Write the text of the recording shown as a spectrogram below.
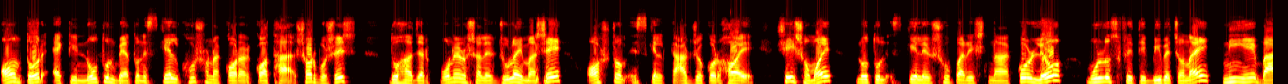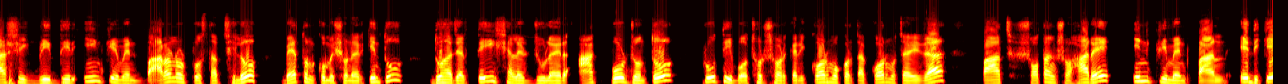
অন্তর একটি নতুন বেতন স্কেল ঘোষণা করার কথা। সর্বশেষ দু হাজার পনেরো সালের জুলাই মাসে অষ্টম স্কেল কার্যকর হয়। সেই সময় নতুন স্কেলের সুপারিশ না করলেও মূল্যস্ফীতি বিবেচনায় নিয়ে বার্ষিক বৃদ্ধির ইনক্রিমেন্ট বাড়ানোর প্রস্তাব ছিল বেতন কমিশনের। কিন্তু দু হাজার তেইশ সালের জুলাইয়ের আগ পর্যন্ত প্রতি বছর সরকারি কর্মকর্তা কর্মচারীরা পাঁচ শতাংশ হারে ইনক্রিমেন্ট পান। এদিকে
